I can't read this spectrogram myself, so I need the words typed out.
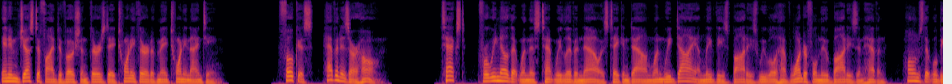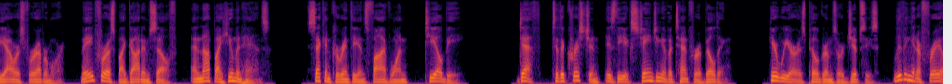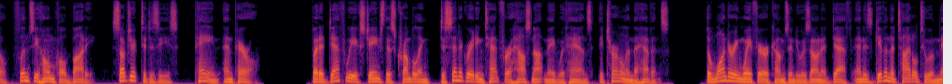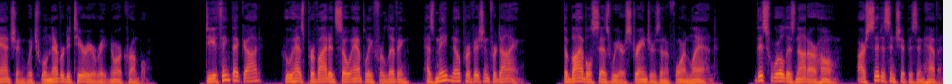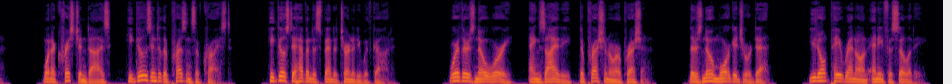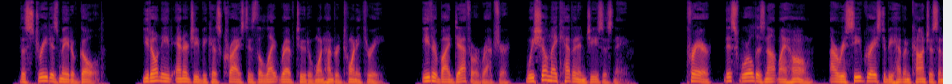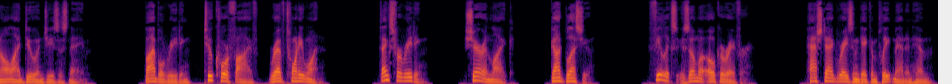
In Him Justified Devotion Thursday 23rd of May 2019. Focus, Heaven is our home. Text, For we know that when this tent we live in now is taken down when we die and leave these bodies we will have wonderful new bodies in heaven, homes that will be ours forevermore, made for us by God himself, and not by human hands. 2 Corinthians 5 1, TLB. Death, to the Christian, is the exchanging of a tent for a building. Here we are as pilgrims or gypsies, living in a frail, flimsy home called body, subject to disease, pain, and peril. But at death we exchange this crumbling, disintegrating tent for a house not made with hands, eternal in the heavens. The wandering wayfarer comes into his own at death and is given the title to a mansion which will never deteriorate nor crumble. Do you think that God, who has provided so amply for living, has made no provision for dying? The Bible says we are strangers in a foreign land. This world is not our home, our citizenship is in heaven. When a Christian dies, he goes into the presence of Christ. He goes to heaven to spend eternity with God. Where there's no worry, anxiety, depression, or oppression. There's no mortgage or debt. You don't pay rent on any facility. The street is made of gold. You don't need energy because Christ is the light. Rev 2 to 123. Either by death or rapture, we shall make heaven in Jesus' name. Prayer This world is not my home, I receive grace to be heaven conscious in all I do in Jesus' name. Bible reading 2 Core 5, Rev 21. Thanks for reading. Share and like. God bless you. Felix Uzoma Okereafor. Hashtag Raising Gay Complete Man in Him.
